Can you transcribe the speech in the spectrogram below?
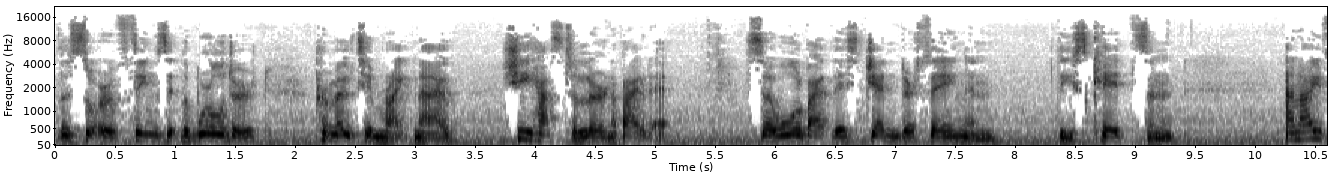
the sort of things that the world are promoting right now, she has to learn about it. So all about this gender thing and these kids and and I've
